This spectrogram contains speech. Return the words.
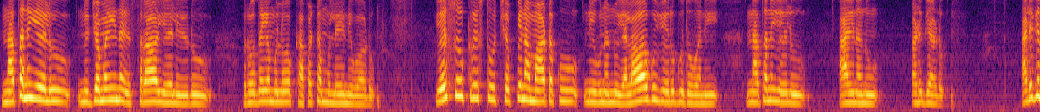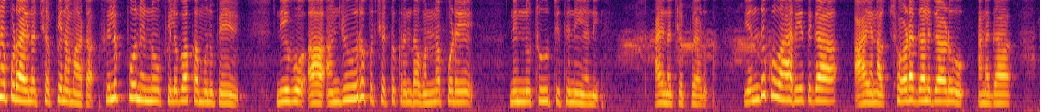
నతనియేలు నిజమైన ఇస్రాయేలీయుడు హృదయములో కపటము లేనివాడు. యేసుక్రీస్తు చెప్పిన మాటకు నీవు నన్ను ఎలాగు ఎరుగుదువని నతనియేలు ఆయనను అడిగాడు. అడిగినప్పుడు ఆయన చెప్పిన మాట ఫిలిప్పు నిన్ను పిలువక మునిపే నీవు ఆ అంజూరపు చెట్టు క్రింద ఉన్నప్పుడే నిన్ను చూచి తిని అని ఆయన చెప్పాడు. ఎందుకు ఆ రీతిగా ఆయన చూడగలిగాడు అనగా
